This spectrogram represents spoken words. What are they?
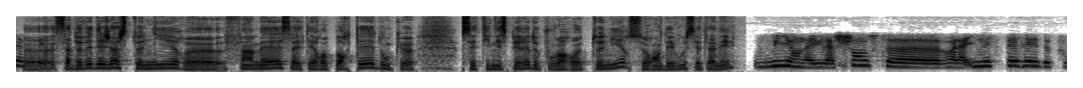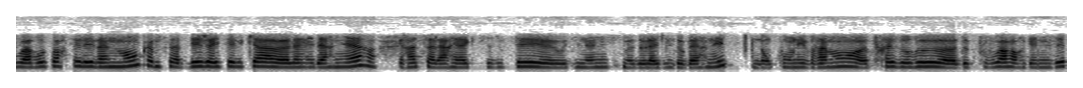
Euh, ça devait déjà se tenir euh, fin mai, ça a été reporté, donc c'est inespéré de pouvoir tenir ce rendez-vous cette année? Oui, on a eu la chance, voilà, inespérée de pouvoir reporter l'événement, comme ça a déjà été le cas l'année dernière, grâce à la réactivité et au dynamisme de la ville d'Aubernay. Donc on est vraiment euh, très heureux euh, de pouvoir organiser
